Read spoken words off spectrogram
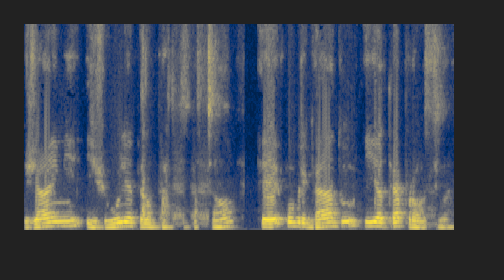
Jaime e Júlia, pela participação. É, obrigado e até a próxima.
